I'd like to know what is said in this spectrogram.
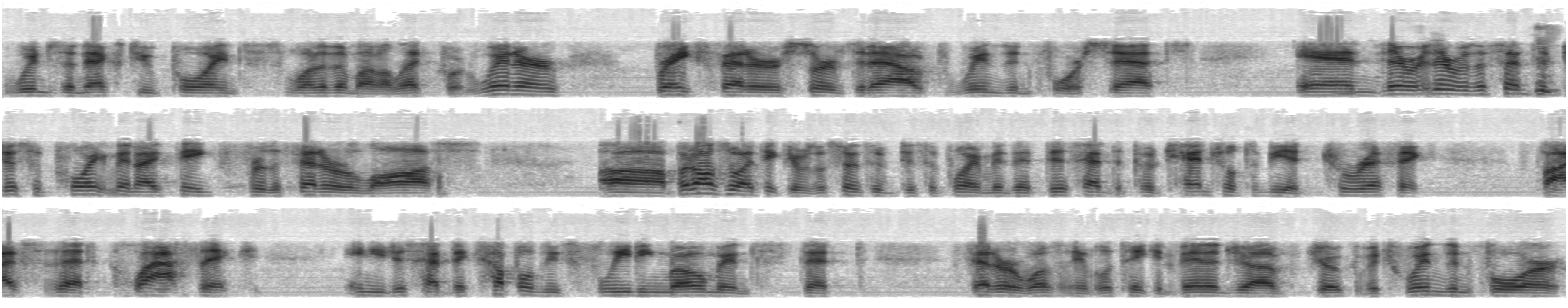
wins the next two points, one of them on a let cord winner, breaks Federer, serves it out, wins in four sets. And there, there was a sense of disappointment, I think, for the Federer loss. Uh, but also, I think there was a sense of disappointment that this had the potential to be a terrific five set classic and you just had a couple of these fleeting moments that Federer wasn't able to take advantage of. Djokovic wins in four,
